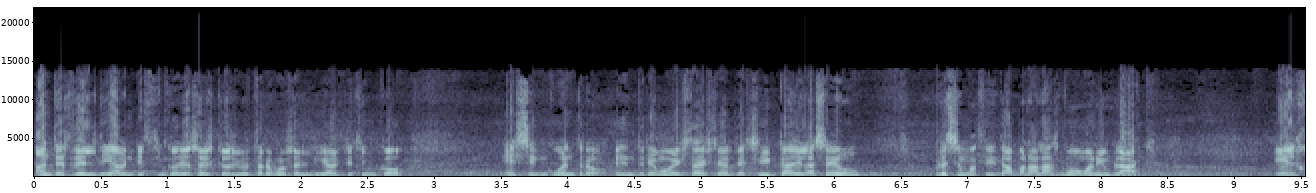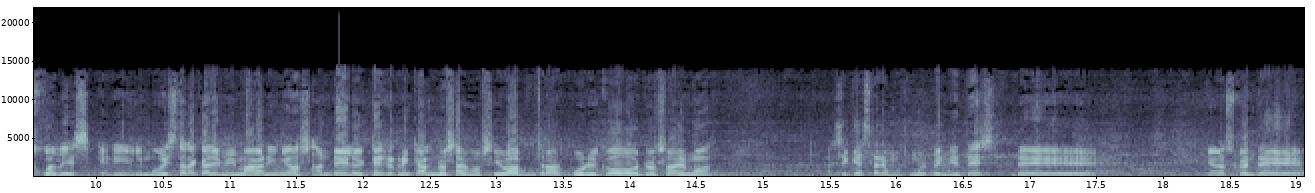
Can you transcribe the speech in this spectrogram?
antes del día 25. Ya sabéis que os contaremos el día 25 ese encuentro entre Movistar Estudiantes y Cádiz Laseu. Próxima cita para las Women in Black. El jueves en el Movistar Academy Magariños ante el Oitec Guernica. No sabemos si va a entrar público, no sabemos. Así que estaremos muy pendientes de que nos cuente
